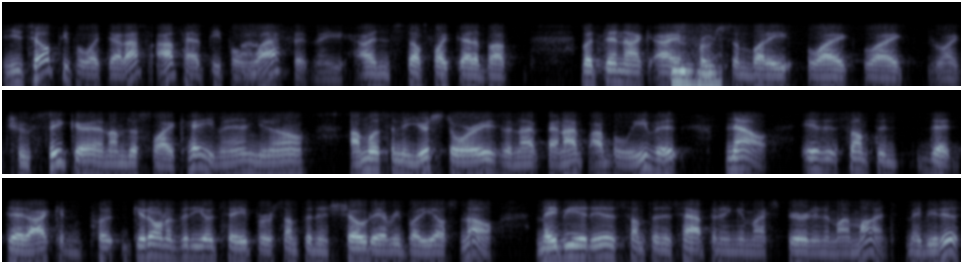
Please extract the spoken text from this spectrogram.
And you tell people like that, I've I've had people laugh at me and stuff like that about but then I I Mhm. approach somebody like like like TruthSeekah and I'm just like, Hey man, you know, I'm listening to your stories and I and I, I believe it. Now, is it something that that I can put get on a videotape or something and show to everybody else? No. Maybe it is something that's happening in my spirit and in my mind. Maybe it is.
